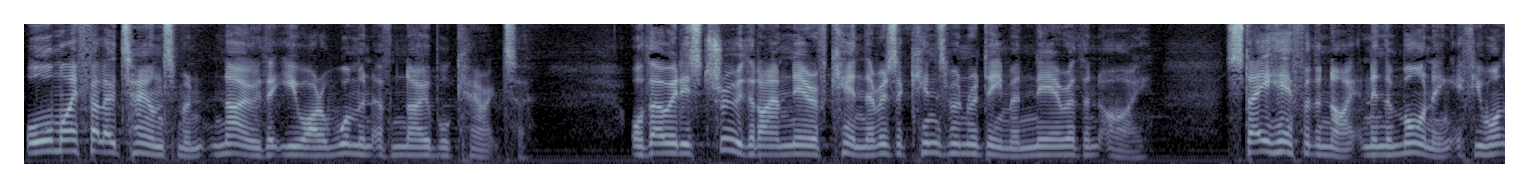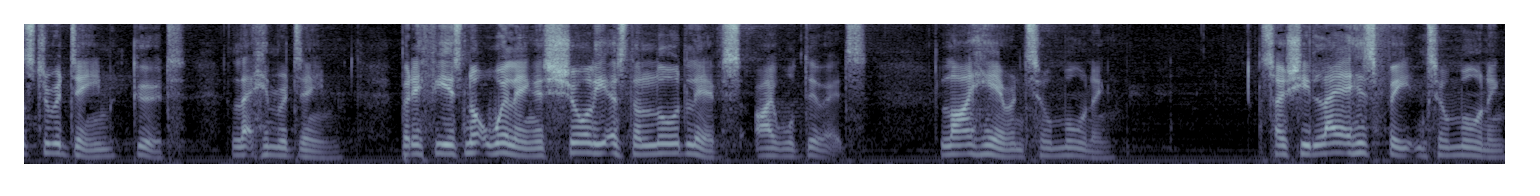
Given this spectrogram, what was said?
All my fellow townsmen know that you are a woman of noble character. Although it is true that I am near of kin, there is a kinsman redeemer nearer than I. Stay here for the night, and in the morning, if he wants to redeem, good, let him redeem. But if he is not willing, as surely as the Lord lives, I will do it. Lie here until morning. So she lay at his feet until morning,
